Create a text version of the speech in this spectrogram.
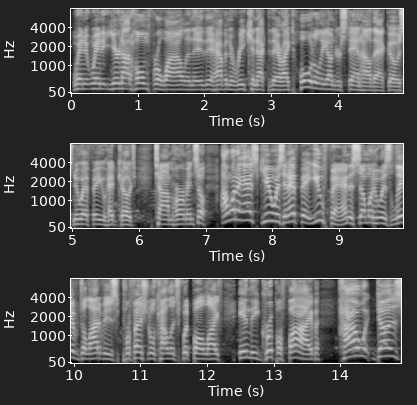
when when you're not home for a while and they, are having to reconnect there. I totally understand how that goes. New FAU head coach Tom Herman. So I want to ask you, as an FAU fan, as someone who has lived a lot of his professional college football life in the Group of Five. How does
